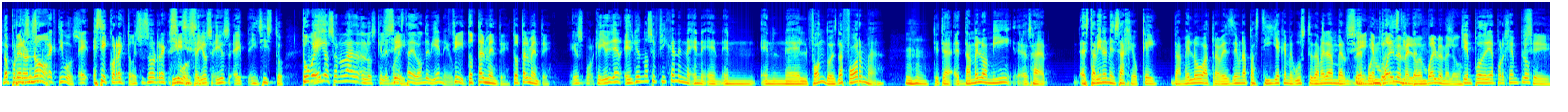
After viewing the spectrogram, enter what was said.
No, porque pero esos no. son reactivos. Eh, sí, correcto. Esos son reactivos. Sí, sí, sí. Ellos, ellos, eh, insisto, Tú ves- ellos son los que les molesta de dónde viene. güey. Sí, totalmente, totalmente. Ellos, porque ellos, ya- ellos no se fijan en, en, en, en, el fondo, es la forma. Eh, dámelo a mí, o sea, está bien el mensaje, ok. Dámelo a través de una pastilla que me guste, dámelo en Sí, envuélvemelo, distinta. envuélvemelo. ¿Quién podría, por ejemplo? Sí.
